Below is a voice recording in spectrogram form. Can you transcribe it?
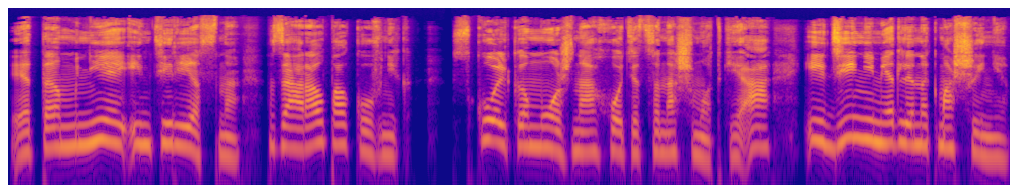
«Это мне интересно», — заорал полковник. Сколько можно охотиться на шмотки, а? Иди немедленно к машине».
